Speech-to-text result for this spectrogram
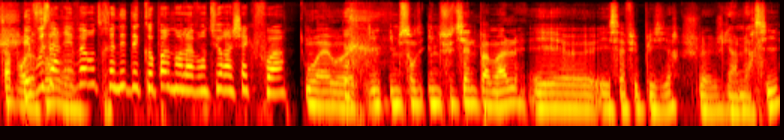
Ça, pour Et le vous coup, euh, arrivez à entraîner des copains dans l'aventure à chaque fois? Ouais, ouais. Ils, ils me sont, ils me soutiennent pas mal et, euh, et ça fait plaisir. Je les remercie.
